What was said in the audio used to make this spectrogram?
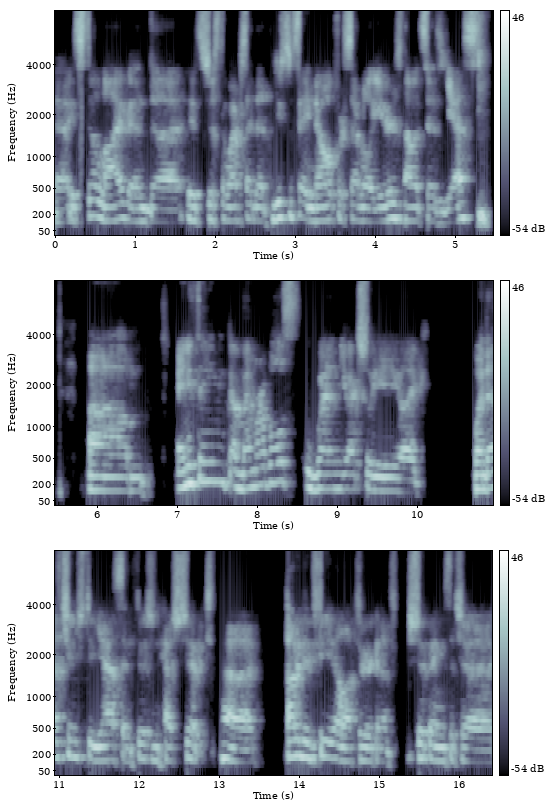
Uh, it's still live, and uh, it's just a website that used to say no for several years. Now it says yes. Um, anything memorable when you actually like when that changed to yes and Fission has shipped? Uh, how did it feel after kind of shipping such a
